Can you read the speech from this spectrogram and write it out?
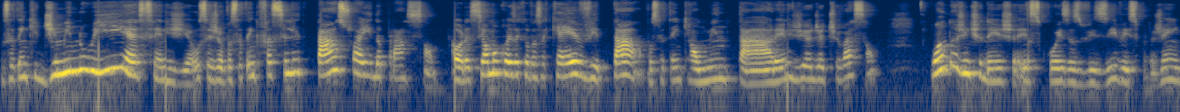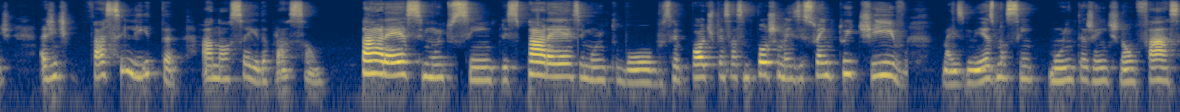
você tem que diminuir essa energia, ou seja, você tem que facilitar a sua ida para ação. Agora, se é uma coisa que você quer evitar, você tem que aumentar a energia de ativação. Quando a gente deixa as coisas visíveis para gente, a gente facilita a nossa ida para ação. Parece muito simples, parece muito bobo. Você pode pensar assim, poxa, mas isso é intuitivo. Mas mesmo assim, muita gente não faz.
